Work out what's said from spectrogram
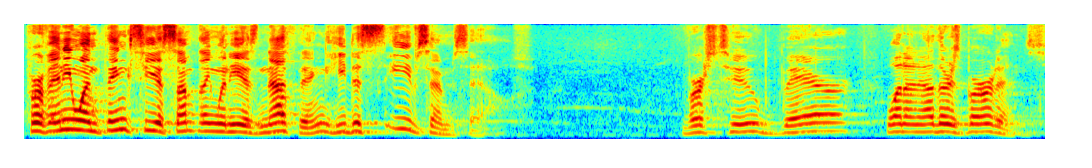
For if anyone thinks he is something when he is nothing, he deceives himself. Verse 2 Bear one another's burdens.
